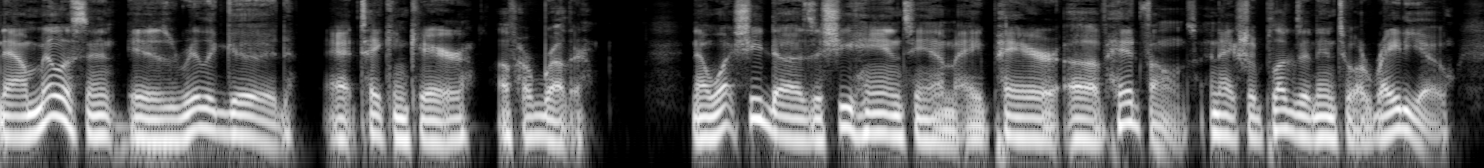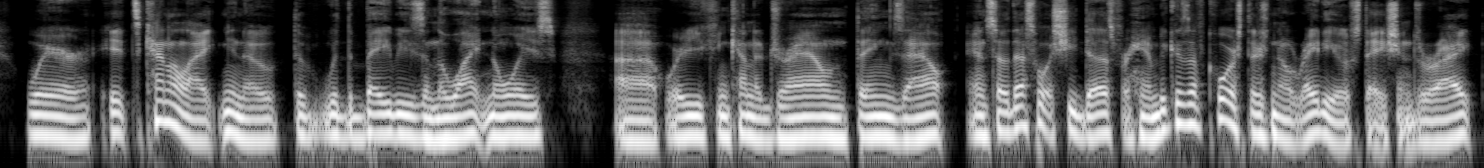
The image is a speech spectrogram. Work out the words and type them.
Now, Millicent is really good at taking care of her brother. Now, what she does is she hands him a pair of headphones and actually plugs it into a radio where it's kind of like, you know, the, with the babies and the white noise, uh, where you can kind of drown things out. And so that's what she does for him because, of course, there's no radio stations, right?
